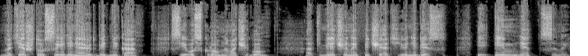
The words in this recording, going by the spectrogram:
Но те, что соединяют бедняка с его скромным очагом, отмечены печатью небес, и им нет цены.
